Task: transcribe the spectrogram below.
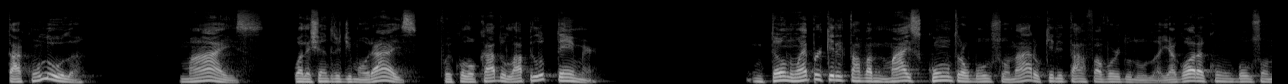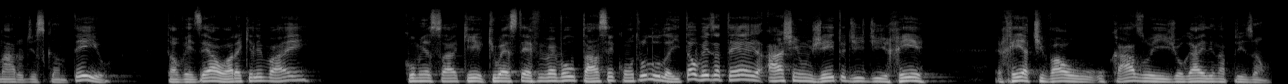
está com Lula. Mas o Alexandre de Moraes foi colocado lá pelo Temer. Então não é porque ele estava mais contra o Bolsonaro que ele está a favor do Lula. E agora com o Bolsonaro de escanteio, talvez é a hora que ele vai começar, que, que o STF vai voltar a ser contra o Lula. E talvez até achem um jeito de, de re reativar o, o caso e jogar ele na prisão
